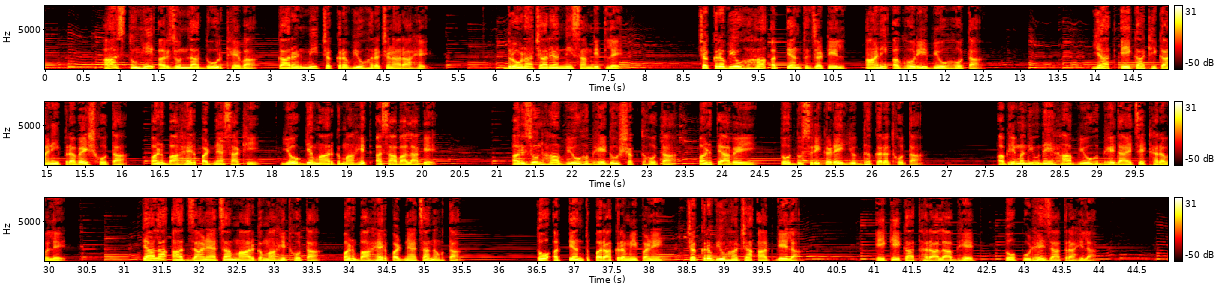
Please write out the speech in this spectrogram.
आज तुम्ही अर्जुनला दूर ठेवा कारण मी चक्रव्यूह रचणार आहे. द्रोणाचार्यांनी सांगितले चक्रव्यूह हा अत्यंत जटिल आणि अघोरी व्यूह होता. यात एका ठिकाणी प्रवेश होता पण बाहेर पडण्यासाठी योग्य मार्ग माहीत असावा लागे. अर्जुन हा व्यूह भेदू शकत होता पण त्यावेळी तो दुसरीकडे युद्ध करत होता. अभिमन्यूने हा व्यूह भेदायचे ठरवले. त्याला आत जाण्याचा मार्ग माहीत होता पण बाहेर पडण्याचा नव्हता. तो अत्यंत पराक्रमीपणे चक्रव्यूहाच्या आत गेला. एकेका थराला भेद तो पुढे जात राहिला.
